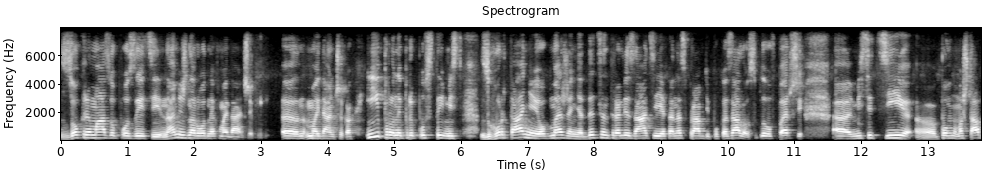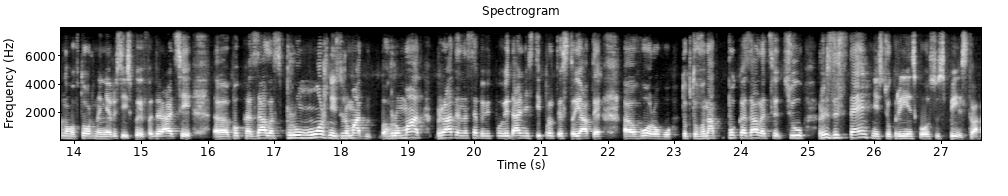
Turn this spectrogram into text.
зокрема з опозиції на міжнародних майданчиках. Е, майданчиках і про неприпустимість згортання і обмеження децентралізації, яка насправді показала, особливо в перші е, місяці е, повномасштабного вторгнення Російської Федерації, показала спроможність громад громад брати на себе відповідальність і протистояти ворогу. Тобто вона показала цю, цю резистентність українського суспільства.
